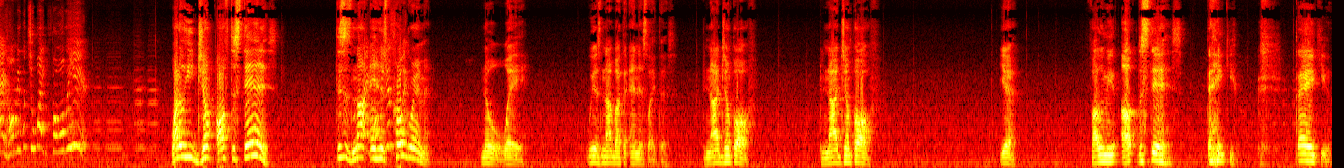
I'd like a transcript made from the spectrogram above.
Hey, homie, what you waiting for over here? Why do he jump off the stairs? This is not Hey, in homie, his way. programming. No way. We is not about to end this like this. Do not jump off. Do not jump off. Yeah. Follow me up the stairs. Thank you. Thank you.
